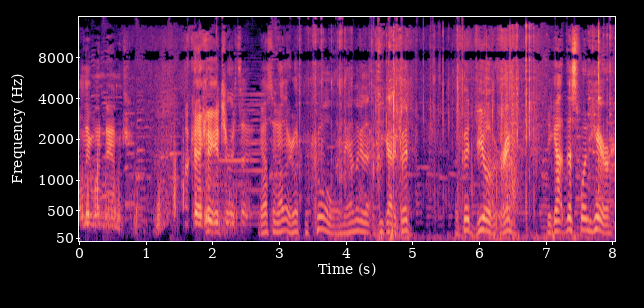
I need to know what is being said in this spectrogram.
Only one damage. Okay, I gotta get your side. That's another looking cool one, man. Look at that. You got a good, a good view of it, right? You got this one here,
